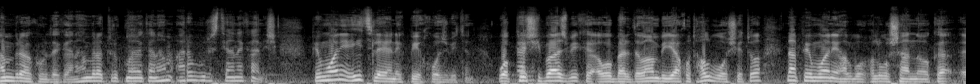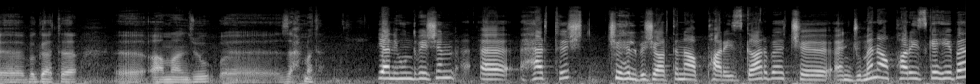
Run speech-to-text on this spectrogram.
هەمرا کوردەکان هەمرا تورکمانەکان هەم عرب وورستیانەکانیش پێم وانێ هیچ لایەنێک پێی خۆش بیتن و پێشی باش بکە ئەوە بەردەوام ب یاخود هەڵبۆشێتەوە نا پێم وانێ هەڵبۆ هەڵۆشانەوەکە بگاتە ئامانج و زەحمەتە یعنی هون دبیژن هر تشت چهل بجارتنا پاریزگار به چه انجمنا پاریزگهی به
